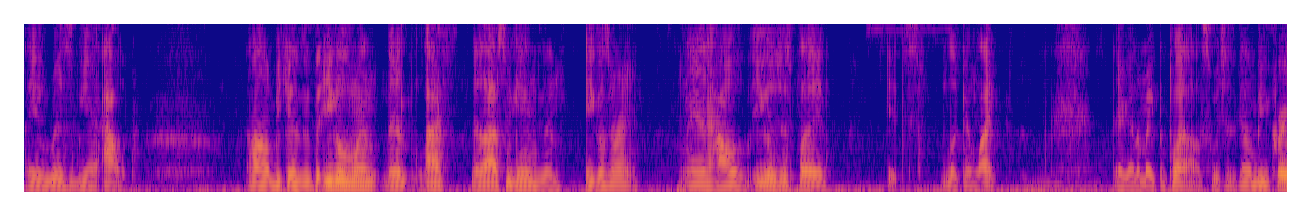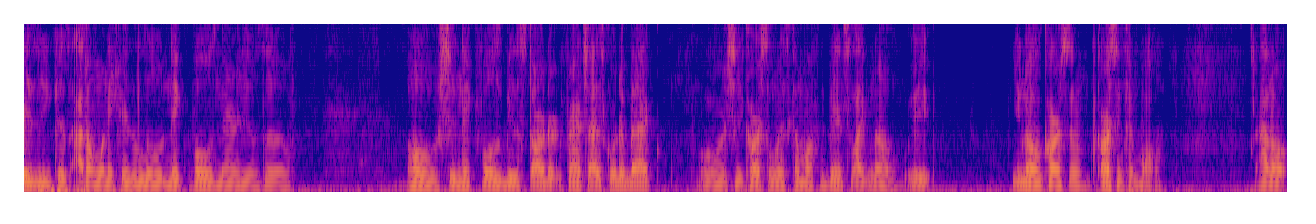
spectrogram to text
they risk being out. Um, because if the Eagles win their last their last two games, then Eagles are in. And how Eagles just played, it's looking like they're gonna make the playoffs, which is gonna be crazy because I don't want to hear the little Nick Foles narratives of, oh, should Nick Foles be the starter franchise quarterback, or should Carson Wentz come off the bench? Like, no, we, you know, Carson, Carson can ball. I don't.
